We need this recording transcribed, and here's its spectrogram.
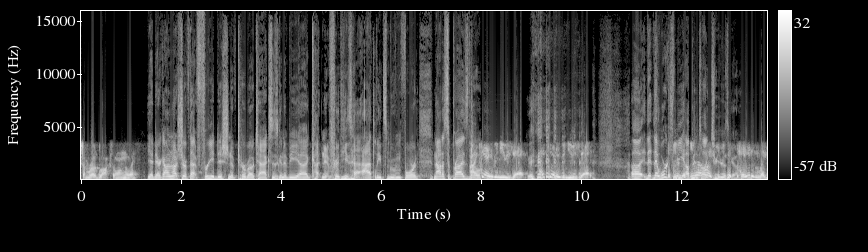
some roadblocks along the way. Yeah, Derek, I'm not sure if that free edition of TurboTax is going to be uh, cutting it for these uh, athletes moving forward. Not a surprise, though. I can't even use that. I can't even use that. Uh, that, that worked for me up until like, like two years you get ago. Paid in like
